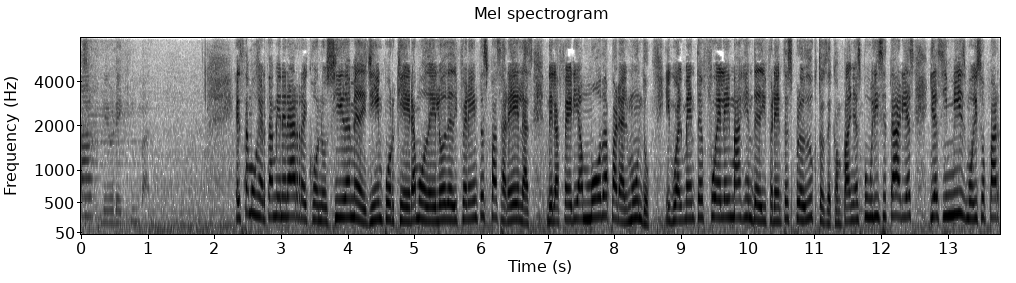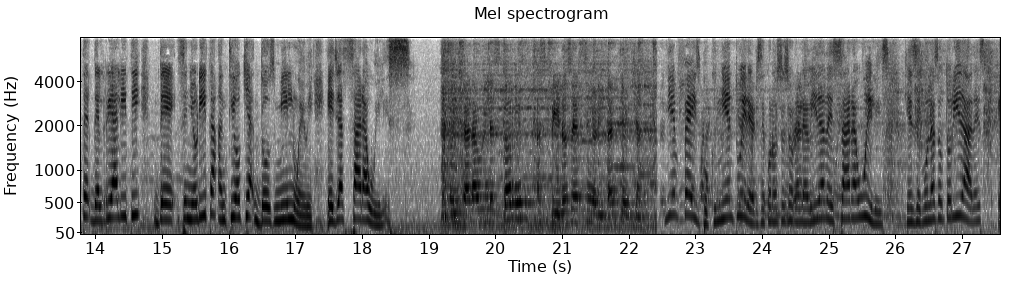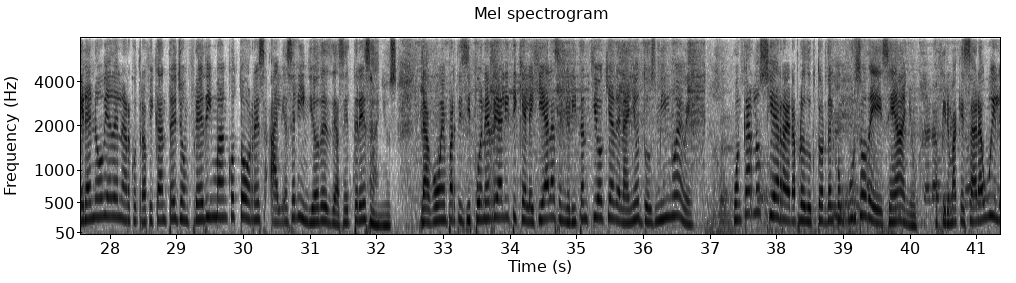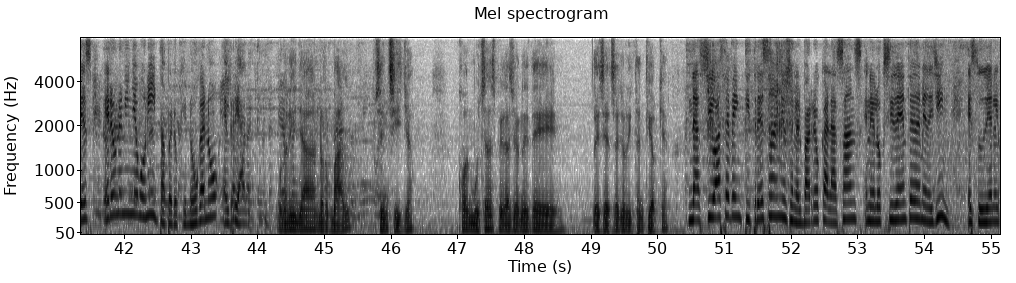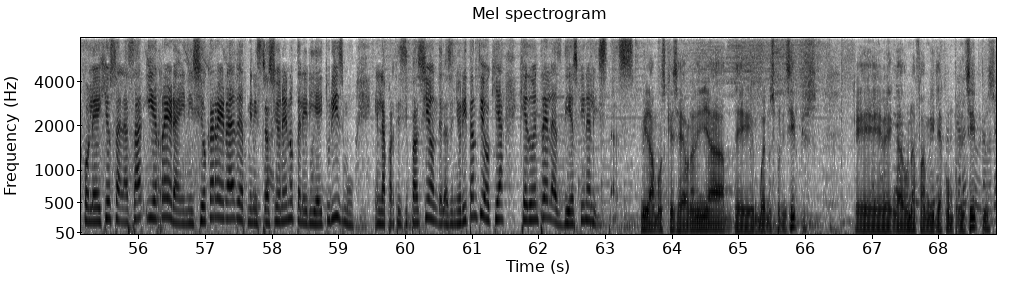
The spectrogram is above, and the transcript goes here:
Esta mujer también era reconocida en Medellín porque era modelo de diferentes pasarelas de la feria Moda para el Mundo. Igualmente fue la imagen de diferentes productos de campañas publicitarias y asimismo hizo parte del reality de Señorita Antioquia 2009. Ella es Sara Willis. Soy Sara Willes Torres, aspiro a ser señorita Antioquia. Ni en Facebook ni en Twitter se conoce sobre la vida de Sara Willis, quien según las autoridades era novia del narcotraficante John Freddy Manco Torres, alias el Indio, desde hace tres años. La joven participó en el reality que elegía a la señorita Antioquia del año 2009. Juan Carlos Sierra era productor del concurso de ese año. Afirma que Sara Willis era una niña bonita, pero que no ganó el reality. Una niña normal, sencilla, con muchas aspiraciones de de ser señorita Antioquia. Nació hace 23 años en el barrio Calasanz, en el occidente de Medellín. Estudió en el colegio Salazar y Herrera. Inició carrera de administración en hotelería y turismo. En la participación de la señorita Antioquia quedó entre las 10 finalistas. Miramos que sea una niña de buenos principios, que venga de una familia con principios.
